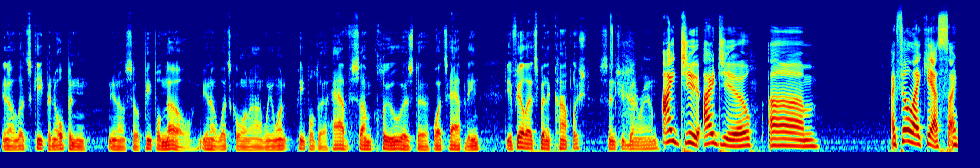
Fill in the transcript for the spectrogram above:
you know, let's keep an open, you know, so people know, you know, what's going on. We want people to have some clue as to what's happening. Do you feel that's been accomplished since you've been around? i do i do um I feel like yes, I,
